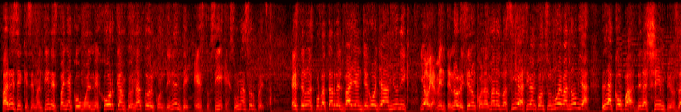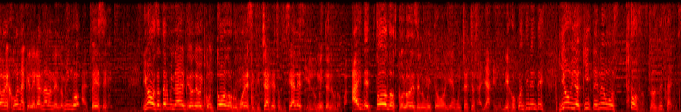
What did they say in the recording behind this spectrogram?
parece que se mantiene España como el mejor campeonato del continente. Esto sí es una sorpresa. Este lunes por la tarde el Bayern llegó ya a Múnich y obviamente no lo hicieron con las manos vacías, iban con su nueva novia, la Copa de las Champions, la orejona que le ganaron el domingo al PSG. Y vamos a terminar el video de hoy con todos los rumores y fichajes oficiales y el humito en Europa. Hay de todos los colores el humito hoy, ¿eh, muchachos, allá en el viejo continente. Y obvio aquí tenemos todos los detalles.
